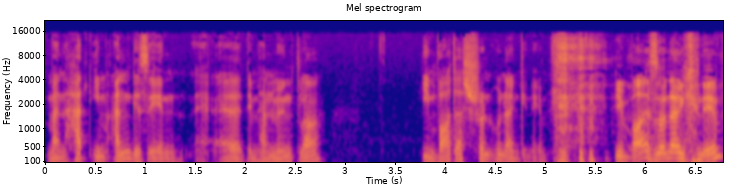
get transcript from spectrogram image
man hat ihm angesehen, äh, dem Herrn Münkler, ihm war das schon unangenehm. ihm war es unangenehm.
